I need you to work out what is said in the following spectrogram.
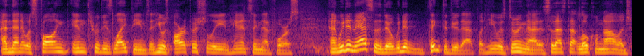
and then it was falling in through these light beams, and he was artificially enhancing that for us. And we didn't ask him to do it, we didn't think to do that, but he was doing that, and so that's that local knowledge.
